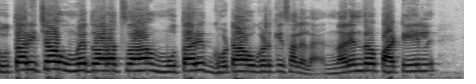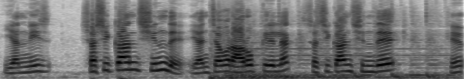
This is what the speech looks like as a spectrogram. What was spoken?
तुतारीच्या उमेदवाराचा मुतारीत घोटाळा उघडकीस आलेला आहे. नरेंद्र पाटील यांनी शशिकांत शिंदे यांच्यावर आरोप केलेले आहेत. शशिकांत शिंदे हे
